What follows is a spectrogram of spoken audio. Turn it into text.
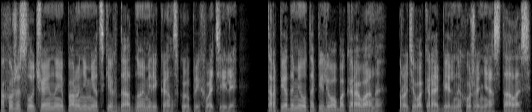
Похоже, случайные пару немецких да одну американскую прихватили. Торпедами утопили оба каравана, противокорабельных уже не осталось.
